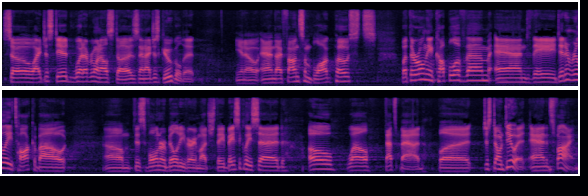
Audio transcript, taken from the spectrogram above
So I just did what everyone else does, and I just Googled it, you know, and I found some blog posts, but there were only a couple of them, and they didn't really talk about um, this vulnerability very much. They basically said, oh, well, that's bad, but just don't do it, and it's fine.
